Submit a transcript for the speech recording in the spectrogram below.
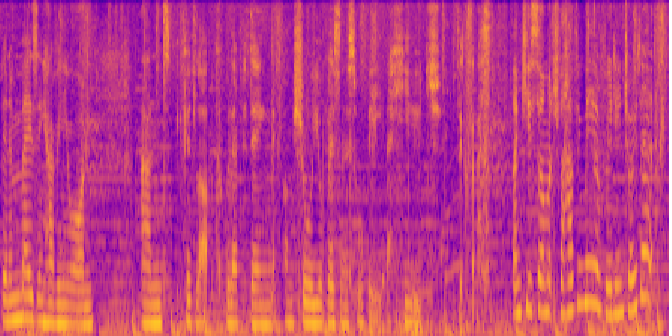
been amazing having you on. And good luck with everything. I'm sure your business will be a huge success. Thank you so much for having me. I've really enjoyed it.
